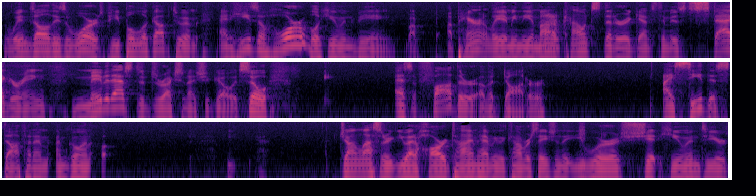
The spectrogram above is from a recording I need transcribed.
wins all these awards. People look up to him. And he's a horrible human being apparently. I mean the amount of counts that are against him is staggering. Maybe that's the direction i should go. It's so as a father of a daughter, I see this stuff and I'm, I'm going, "Oh, John Lasseter, you had a hard time having the conversation that you were a shit human to your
